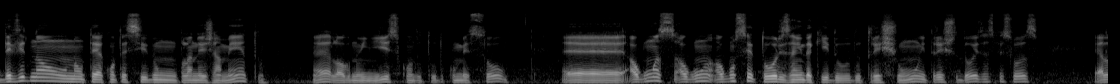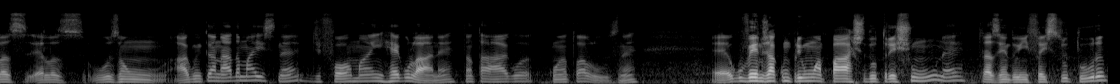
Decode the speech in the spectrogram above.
Devido não, não ter acontecido um planejamento, né, logo no início, quando tudo começou, é, algumas, algum, alguns setores ainda aqui do, do trecho 1 e trecho 2, as pessoas elas, elas usam água encanada, mas né, de forma irregular, né, tanto a água quanto a luz. Né. É, o governo já cumpriu uma parte do trecho 1, né, trazendo infraestrutura,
